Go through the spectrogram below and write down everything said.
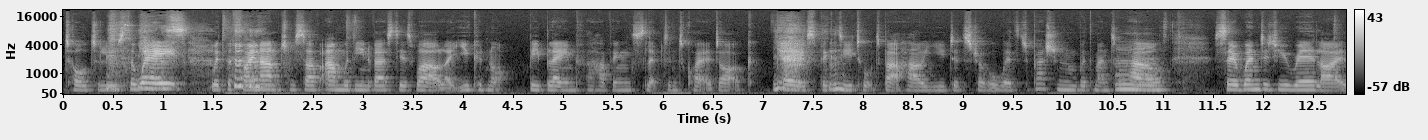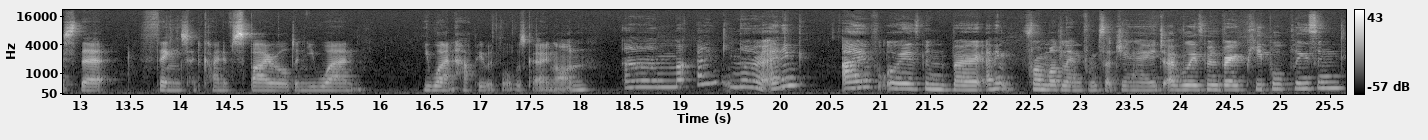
told to lose the weight Yes. with the financial stuff and with the university as well like you could not be blamed for having slipped into quite a dark place because you talked about how you did struggle with depression with mental Mm. health so when did you realize that things had kind of spiraled and you weren't you weren't happy with what was going on Um, I don't know. I think I've always been very. I think from modeling from such a young age, I've always been very people pleasing,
